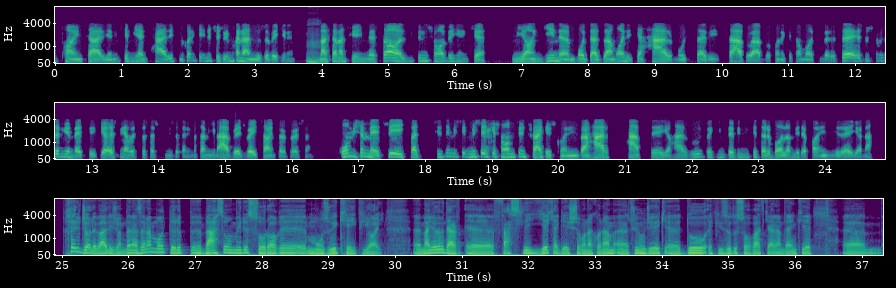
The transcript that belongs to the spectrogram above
پایین تر یعنی که میان تعریف می‌کنین که اینو چجوری می‌خواین اندازه بگیرین. مثلا توی این مثال می‌تونید شما بگین که میانگین مدت زمانی که هر مشتری صبر باید بکنه که تا ماشین برسه اسمش رو می‌ذاریم یه متریک یا اسمی هم اسمش می‌ذاریم. مثلا میگیم average wait time per person. اون میشه متریک و چیزی میشه میشه که شما می‌تونید ترکش کنین و هر هفته یا هر روز بگیم ببینیم که داره بالا میره پایین میره یا نه. خیلی جالبه علی جان. به نظرم ما داره بحثمون میره سراغ موضوع KPI من یادم در فصل یک اگه اشتباه نکنم توی اونجا یک دو اپیزود صحبت کردم در اینکه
